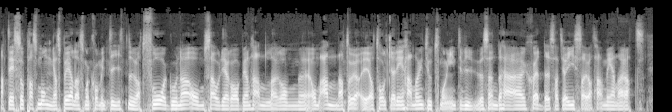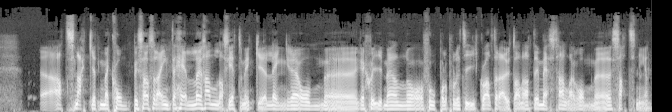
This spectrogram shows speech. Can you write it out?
att det är så pass många spelare som har kommit dit nu att frågorna om Saudiarabien handlar om, eh, om annat. Och jag, jag tolkar det, han har inte gjort så många intervjuer sedan det här skedde så att jag gissar ju att han menar att att snacket med kompisar så där inte heller handlar så jättemycket längre om eh, regimen och fotboll och politik och allt det där utan att det mest handlar om eh, satsningen.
